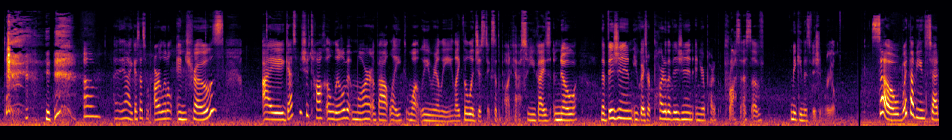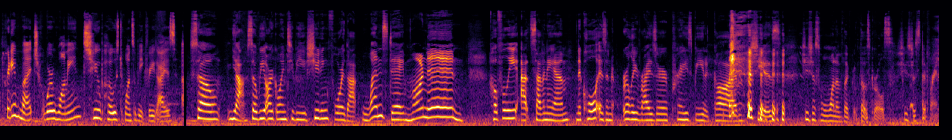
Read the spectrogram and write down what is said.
Um, uh, yeah, I guess that's our little intros. I guess we should talk a little bit more about like what we really like the logistics of the podcast. So you guys know the vision, you guys are part of the vision, and you're part of the process of making this vision real. So, with that being said, pretty much we're wanting to post once a week for you guys. So, yeah, so we are going to be shooting for that Wednesday morning, hopefully at 7 a.m. Nicole is an early riser. Praise be to God. She is. She's just one of the, those girls. She's just different.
